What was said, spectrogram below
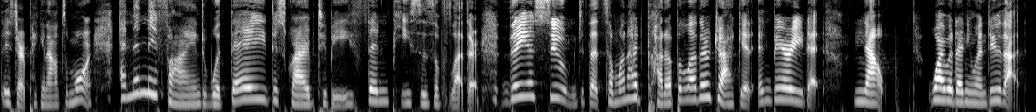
They start picking out some more, and then they find what they describe to be thin pieces of leather. They assumed that someone had cut up a leather jacket and buried it. Now, why would anyone do that?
